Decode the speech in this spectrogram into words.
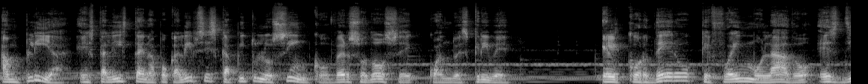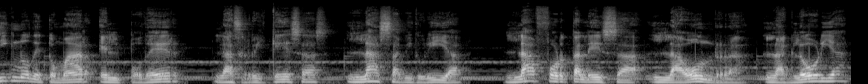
amplía esta lista en Apocalipsis capítulo 5, verso 12, cuando escribe, El cordero que fue inmolado es digno de tomar el poder, las riquezas, la sabiduría, la fortaleza, la honra, la gloria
